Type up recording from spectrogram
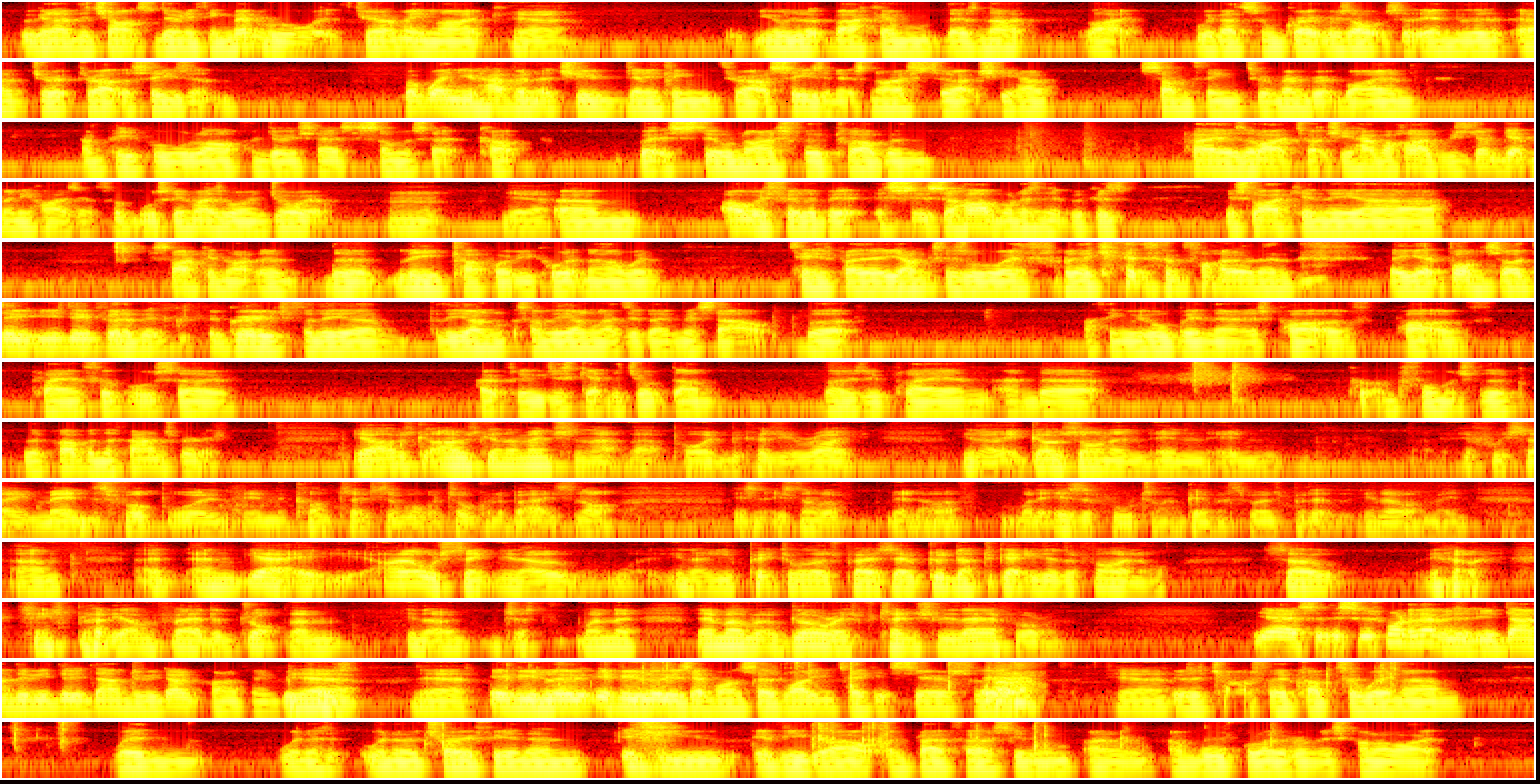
we're gonna have the chance to do anything memorable with. Do you know what I mean? Like Yeah, you'll look back and there's no like we've had some great results at the end of the uh, throughout the season, but when you haven't achieved anything throughout a season, it's nice to actually have something to remember it by, and and people will laugh and and say it's a Somerset Cup, but it's still nice for the club and players alike to actually have a high because you don't get many highs in football, so you might as well enjoy it. mm, yeah, Um, I always feel a bit. It's, it's a hard one, isn't it? Because it's like in the uh, it's like in like the, the League Cup, whatever you call it now, when teams play their youngsters all the way through, they get to the final and they get bombed. So I do you do feel a bit aggrieved for the um, for the young some of the young lads if they miss out, but I think we've all been there and it's part of part of playing football. So hopefully we just get the job done, those who play and and uh, put on performance for the, for the club and the fans really. Yeah, I was I was going to mention that that point because you're right. You know, it goes on in in, in if we say men's football in, in the context of what we're talking about, it's not it's, it's not a you know a, well it is a full time game I suppose, but it, you know what I mean. Um, and and yeah, it, I always think you know you know you picked all those players they were good enough to get you to the final, so you know it seems bloody unfair to drop them. You know, just when their their moment of glory is potentially there for them. Yeah, it's, it's just one of them. Is it? You're damned if you do, damned if you don't, kind of thing. Because Yeah, yeah, if you lose, if you lose, everyone says, "Why don't you take it seriously?" yeah, There's a chance for the club to win, um, win, win a win a trophy, and then if you if you go out and play a first team and, and, and walk all over them, it's kind of like,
